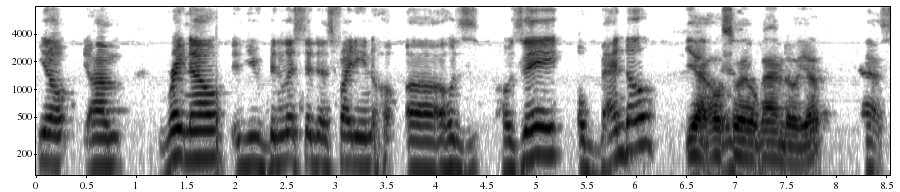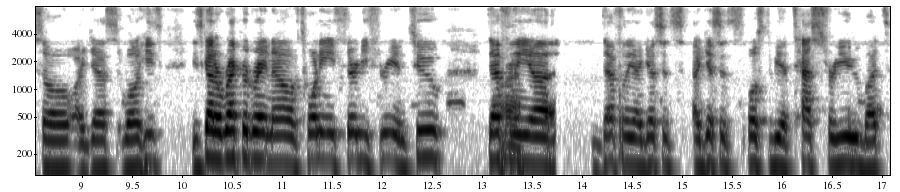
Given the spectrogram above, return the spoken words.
you know, um, right now you've been listed as fighting uh, Jose, Jose Obando. Yeah, Jose Obando. Yep. Yeah, so I guess well he's he's got a record right now of 20, 33 and 2. Definitely uh definitely I guess it's I guess it's supposed to be a test for you, but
